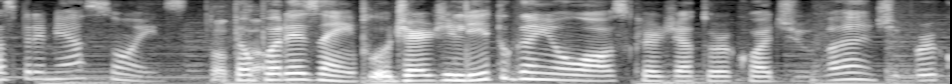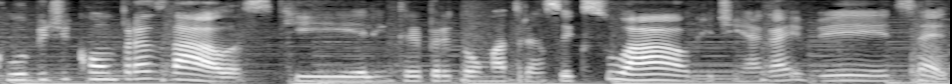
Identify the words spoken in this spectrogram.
as premiações. Total. Então, por exemplo, o Jared Leto ganhou o Oscar de ator coadjuvante por Clube de Compras Dallas, que ele interpretou uma transexual que tinha HIV, etc.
